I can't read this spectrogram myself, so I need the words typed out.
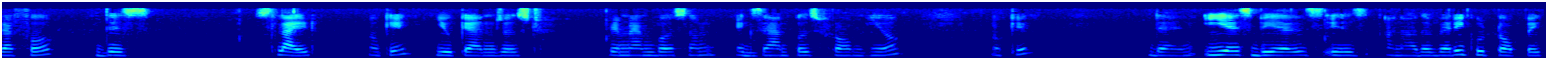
refer this slide okay you can just remember some examples from here. Okay then ESBLs is another very good topic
